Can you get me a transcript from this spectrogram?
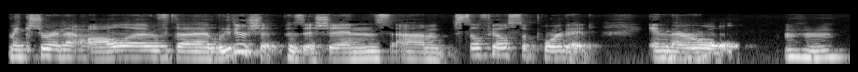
make sure that all of the leadership positions um, still feel supported in their mm-hmm. role. Mm-hmm.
